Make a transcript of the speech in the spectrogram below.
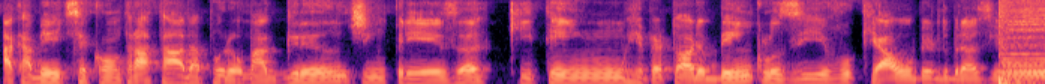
Acabei de ser contratada por uma grande empresa que tem um repertório bem inclusivo, que é a Uber do Brasil.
